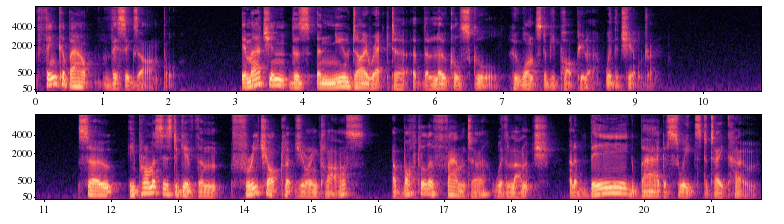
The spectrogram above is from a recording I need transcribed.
Think about this example. Imagine there's a new director at the local school who wants to be popular with the children. So he promises to give them free chocolate during class, a bottle of Fanta with lunch, and a big bag of sweets to take home.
